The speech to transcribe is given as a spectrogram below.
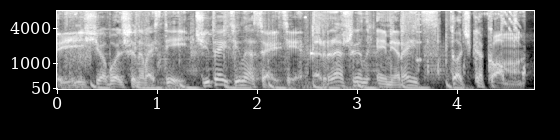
Еще больше новостей читайте на сайте RussianEmirates.com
